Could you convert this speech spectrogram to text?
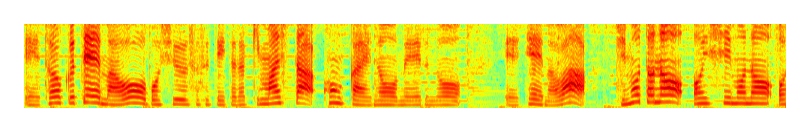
えー、トークテーマを募集させていただきました。今回のメールの、えー、テーマは地元の美味しいもの教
